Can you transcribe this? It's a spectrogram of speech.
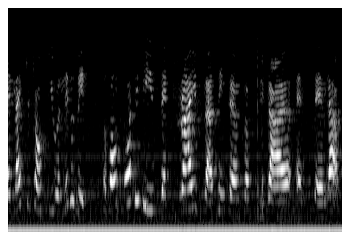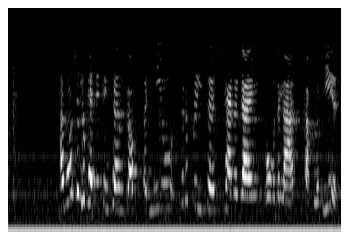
I'd like to talk to you a little bit about what it is that drives us in terms of desire and self-love. I want to look at it in terms of a new sort of research paradigm over the last couple of years.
